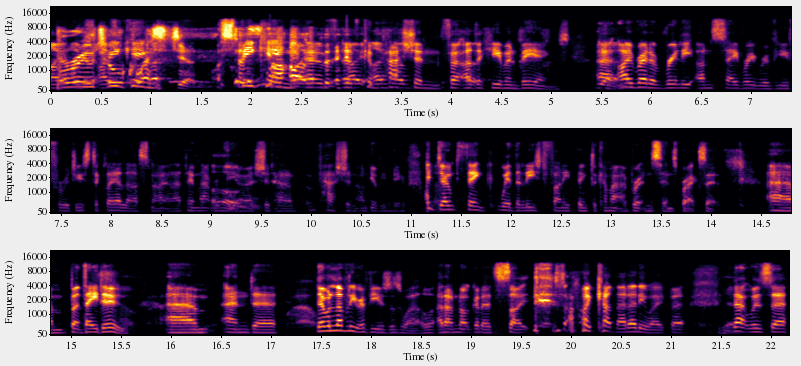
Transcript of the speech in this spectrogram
I- I mean, brutal Speaking- question. Speaking of, of I- I have- compassion for other human beings, uh, I read a really unsavory review for Reduced to Clear last night, and I think that reviewer Oh. should have passion on human beings. I don't think we're the least funny thing to come out of Britain since Brexit, um, but they do. Wow. Um, and uh, Wow. there were lovely reviews as well, and I'm not going to cite. I might cut that anyway, but Yeah. that was. Uh,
